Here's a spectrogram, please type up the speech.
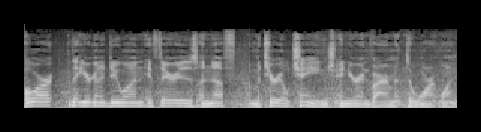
or that you're going to do one if there is enough material change in your environment to warrant one.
